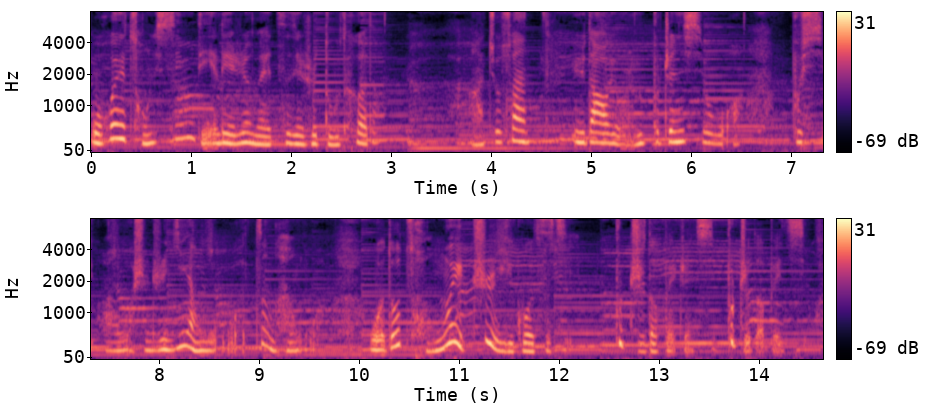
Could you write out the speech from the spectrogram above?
我会从心底里认为自己是独特的，啊，就算遇到有人不珍惜我、不喜欢我，甚至厌恶我、憎恨我，我都从未质疑过自己不值得被珍惜、不值得被喜欢，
